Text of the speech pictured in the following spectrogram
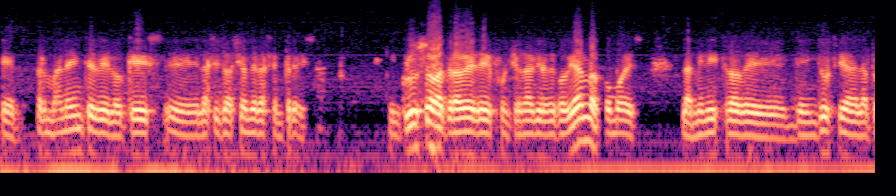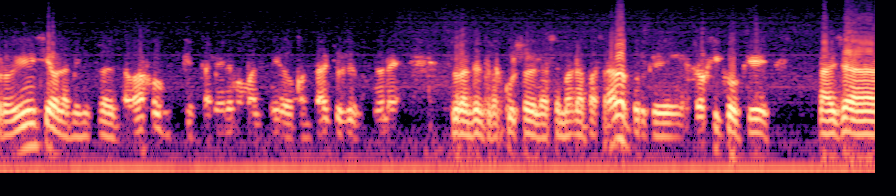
eh, permanente de lo que es la situación de las empresas, incluso a través de funcionarios de gobierno, como es la ministra de, Industria de la provincia o la ministra de Trabajo, que también hemos mantenido contactos y reuniones durante el transcurso de la semana pasada, porque es lógico que haya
